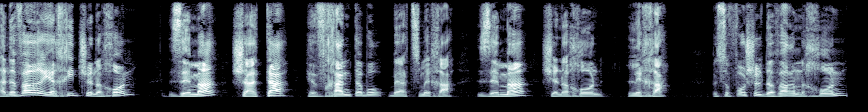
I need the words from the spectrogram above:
הדבר היחיד שנכון זה מה שאתה הבחנת בו בעצמך. זה מה שנכון לך. בסופו של דבר, נכון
